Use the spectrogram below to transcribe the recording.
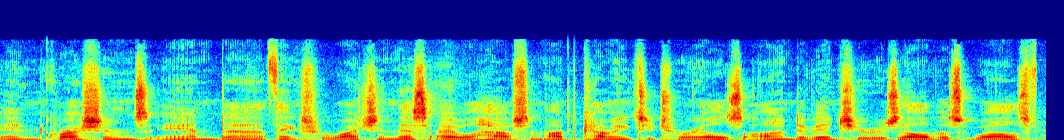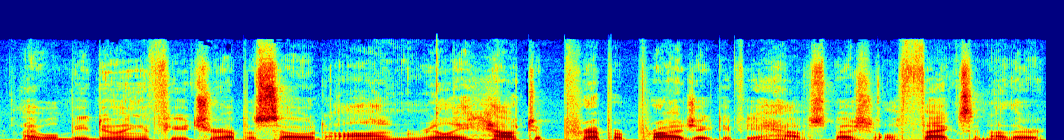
and questions. And uh, thanks for watching this. I will have some upcoming tutorials on DaVinci Resolve as well. I will be doing a future episode on really how to prep a project if you have special effects and other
